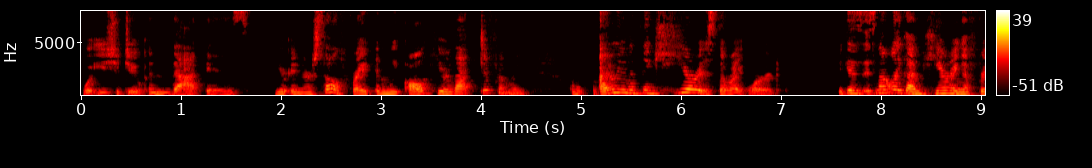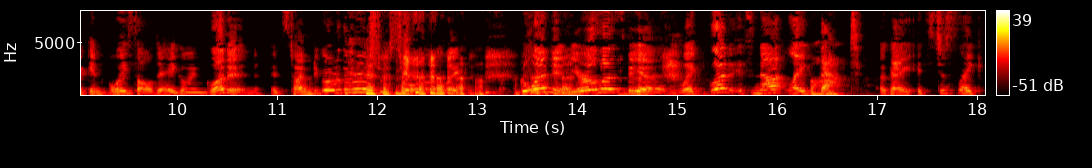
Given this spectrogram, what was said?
what you should do. And that is your inner self, right? And we all hear that differently. I don't even think hear is the right word because it's not like I'm hearing a freaking voice all day going, Glennon, it's time to go to the grocery store. like, Glennon, you're a lesbian. Like, Glennon, it's not like that. Okay. It's just like,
